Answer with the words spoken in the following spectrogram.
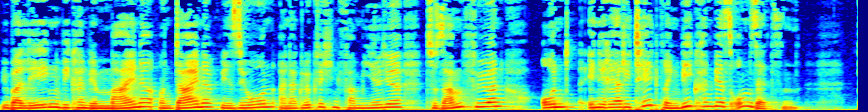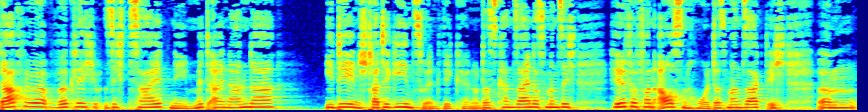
überlegen, wie können wir meine und deine Vision einer glücklichen Familie zusammenführen und in die Realität bringen. Wie können wir es umsetzen? Dafür wirklich sich Zeit nehmen, miteinander Ideen, Strategien zu entwickeln. Und das kann sein, dass man sich Hilfe von außen holt, dass man sagt, ich ähm,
